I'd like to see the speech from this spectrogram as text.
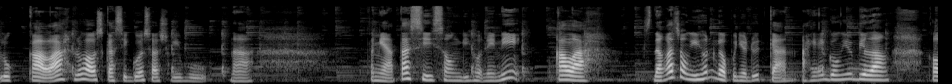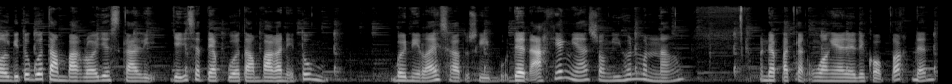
lu kalah lu harus kasih gua 100 ribu. Nah ternyata si Song Gi Hun ini kalah. Sedangkan Song Gi Hun gak punya duit kan. Akhirnya Gong Yu bilang kalau gitu gue tampar lo aja sekali. Jadi setiap gue tamparan itu bernilai 100 ribu. Dan akhirnya Song Gi Hun menang, mendapatkan uang yang ada di koper dan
